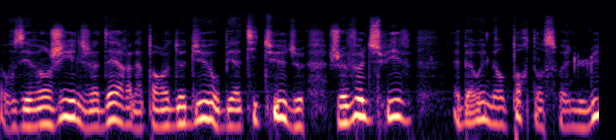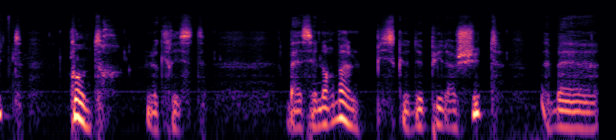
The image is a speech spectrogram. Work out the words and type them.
aux évangiles, j'adhère à la parole de Dieu, aux béatitudes, je, veux le suivre. Eh bien oui, mais on porte en soi une lutte contre le Christ. Ben, c'est normal, puisque depuis la chute, eh ben,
